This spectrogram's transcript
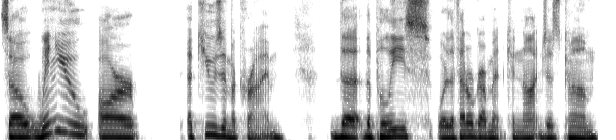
So when you are accused of a crime, the the police or the federal government cannot just come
